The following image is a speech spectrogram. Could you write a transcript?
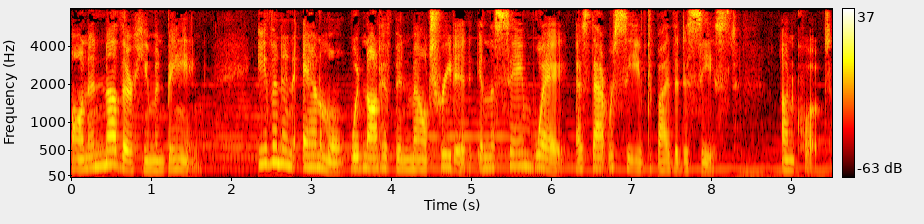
on another human being. Even an animal would not have been maltreated in the same way as that received by the deceased. Unquote.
